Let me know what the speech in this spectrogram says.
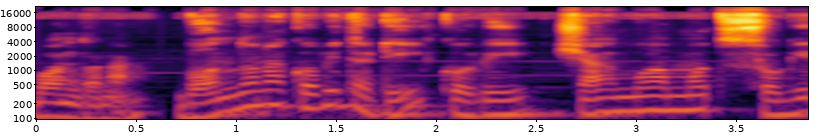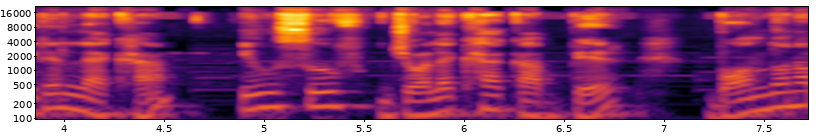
বন্দনা। বন্দনা কবিতাটি কবি শাহ মুহাম্মদ সগিরের লেখা ইউসুফ জলেখা কাব্যের বন্দনা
